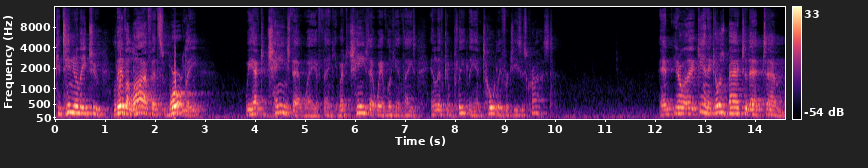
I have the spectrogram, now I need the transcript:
continually to live a life that's worldly we have to change that way of thinking. We have to change that way of looking at things and live completely and totally for Jesus Christ. And you know, again, it goes back to that um,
